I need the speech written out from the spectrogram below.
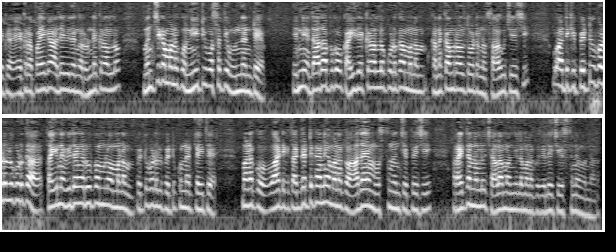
ఎక- పైగా అదేవిధంగా రెండు ఎకరాల్లో మంచిగా మనకు నీటి వసతి ఉందంటే ఎన్ని దాదాపుగా ఒక ఐదు ఎకరాల్లో కూడా మనం కనకాంబరాల తోటను సాగు చేసి వాటికి పెట్టుబడులు కూడా తగిన విధంగా రూపంలో మనం పెట్టుబడులు పెట్టుకున్నట్లయితే మనకు వాటికి తగ్గట్టుగానే మనకు ఆదాయం వస్తుందని చెప్పేసి రైతన్నలు చాలా మందిలో మనకు తెలియజేస్తూనే ఉన్నారు.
